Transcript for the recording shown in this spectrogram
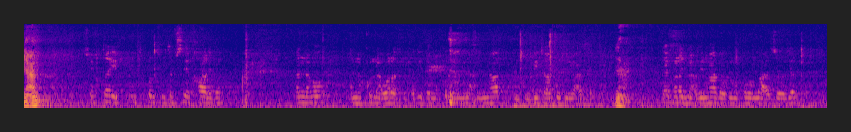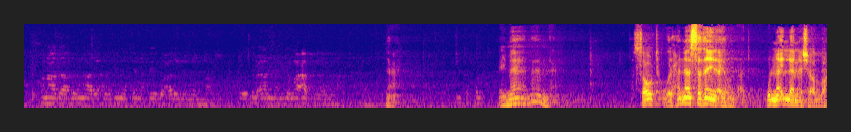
نعم شيخ طيب انت قلت في تفسير خالده انه ان كنا ورد في الحديث ان كنا من أهل النار في تابوت معذب نعم كيف نجمع بين هذا وبين قول الله عز وجل ونادى أهل النار أهل الجنة ان افيضوا علينا من النار. ويدل على انهم جماعات من النار نعم. إنت قلت. أي ما ما يمنع. الصوت ونحن استثنينا أيضا بعد. قلنا إلا أن شاء الله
